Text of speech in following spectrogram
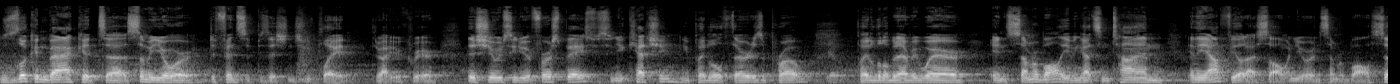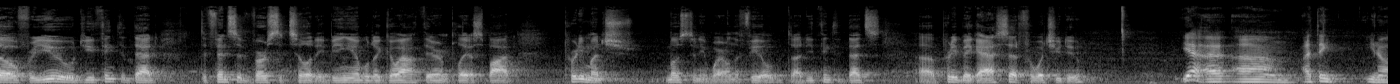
is looking back at uh, some of your defensive positions you've played throughout your career. This year we've seen you at first base, we've seen you catching, you played a little third as a pro, yep. played a little bit everywhere in summer ball, even got some time in the outfield I saw when you were in summer ball. So for you, do you think that that defensive versatility, being able to go out there and play a spot pretty much most anywhere on the field. Uh, do you think that that's a pretty big asset for what you do? Yeah, I, um, I think you know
